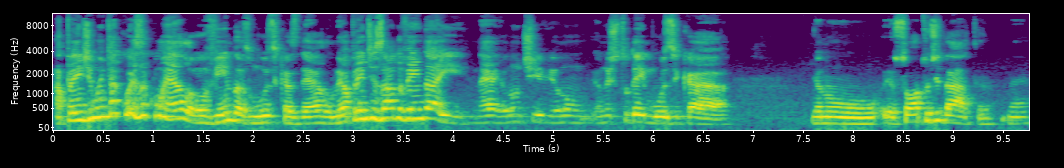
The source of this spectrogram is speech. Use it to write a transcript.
aprendi muita coisa com ela, ouvindo as músicas dela. O meu aprendizado vem daí, né? Eu não tive, eu não, eu não estudei música, eu não, eu sou autodidata, né?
